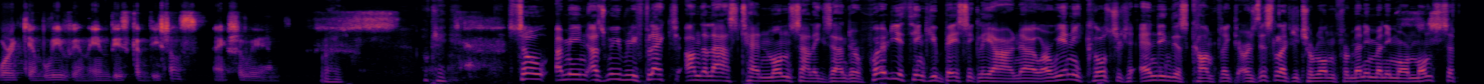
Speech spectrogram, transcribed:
work and live in, in these conditions actually and right. Okay. So i mean as we reflect on the last 10 months alexander where do you think you basically are now? Are we any closer to ending this conflict or is this likely to run for many many more months if,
